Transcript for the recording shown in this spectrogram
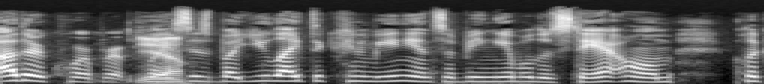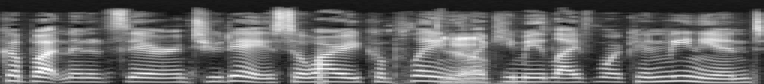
other corporate Yeah. places, but you like the convenience of being able to stay at home, click a button, and it's there in two days. So why are you complaining? Yeah. Like he made life more convenient.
